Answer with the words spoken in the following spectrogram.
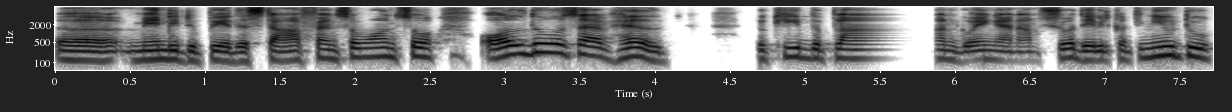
mainly to pay the staff and so on. So, all those have helped to keep the plant going and i'm sure they will continue to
